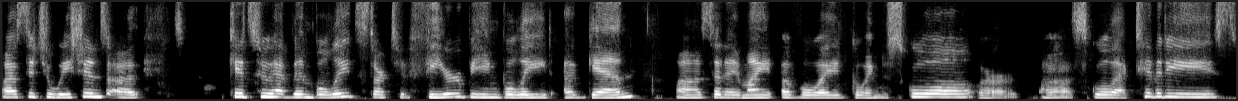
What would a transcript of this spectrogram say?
uh, situations. Uh, kids who have been bullied start to fear being bullied again, uh, so they might avoid going to school or uh, school activities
